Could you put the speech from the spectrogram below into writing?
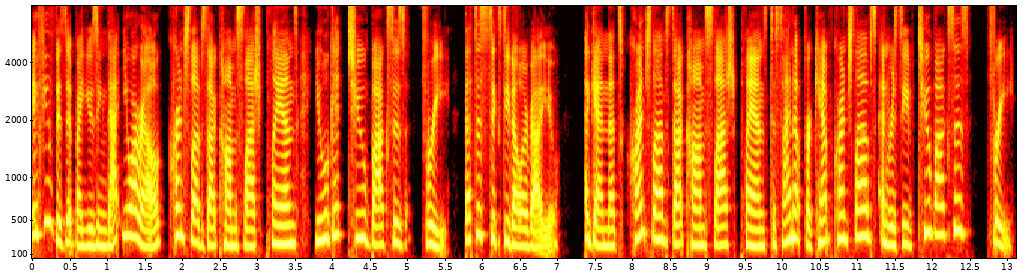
If you visit by using that URL, crunchlabs.com slash plans, you will get two boxes free. That's a $60 value. Again, that's crunchlabs.com slash plans to sign up for Camp Crunch Labs and receive two boxes free.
